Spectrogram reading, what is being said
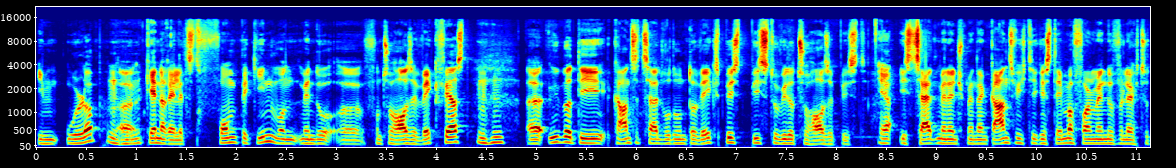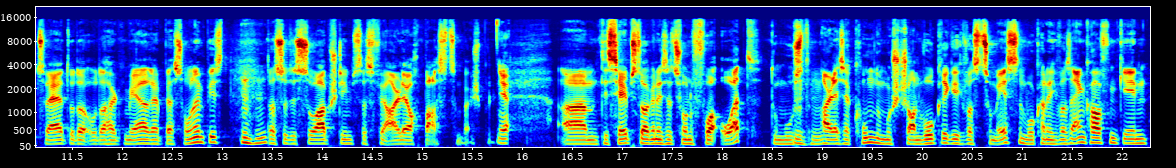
im Urlaub. Mhm. Äh, generell jetzt vom Beginn, wenn, wenn du äh, von zu Hause wegfährst, mhm. Äh, über die ganze Zeit, wo du unterwegs bist, bis du wieder zu Hause bist, ja. ist Zeitmanagement ein ganz wichtiges Thema, vor allem wenn du vielleicht zu zweit oder, oder halt mehrere Personen bist, mhm. dass du das so abstimmst, dass für alle auch passt zum Beispiel. Ja ähm, die Selbstorganisation vor Ort. Du musst mhm. alles erkunden, du musst schauen, wo kriege ich was zum Essen, wo kann ich was einkaufen gehen,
